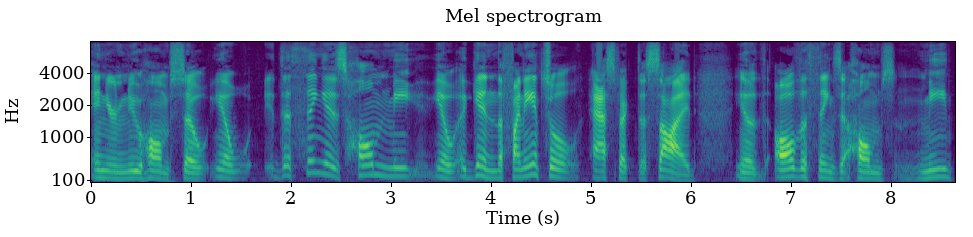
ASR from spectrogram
in your new home. So you know the thing is home me you know again the financial aspect aside you know all the things that homes mean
